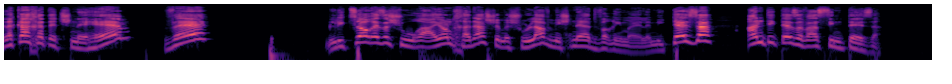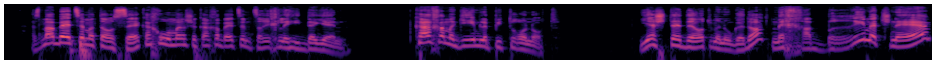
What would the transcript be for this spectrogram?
לקחת את שניהם וליצור איזשהו רעיון חדש שמשולב משני הדברים האלה. מתזה, אנטיתזה ואז סינתזה. אז מה בעצם אתה עושה? ככה הוא אומר שככה בעצם צריך להידיין. ככה מגיעים לפתרונות. יש שתי דעות מנוגדות, מחברים את שניהם,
